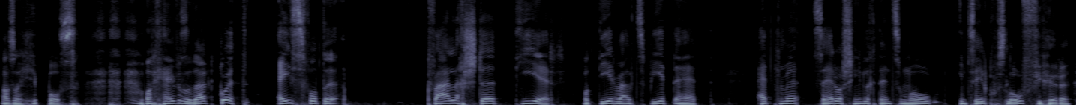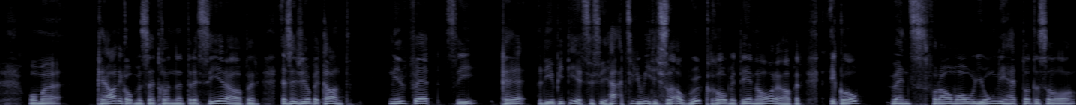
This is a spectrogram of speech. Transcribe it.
Also Hippos. Und ich einfach so denke, gut, eines der gefährlichsten Tiere, die die Tierwelt zu bieten hat, hat man sehr wahrscheinlich dann zumal im Zirkus Lauf führen, wo man, keine Ahnung, ob man es können dressieren aber es ist ja bekannt, Nilpferde sind keine liebe Tiere, sie sind herzig wie die Sau, wirklich auch mit ihren Ohren, aber ich glaube, wenn es vor allem auch Junge hat oder so,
